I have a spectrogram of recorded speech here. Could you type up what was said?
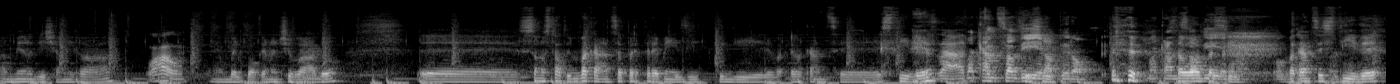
almeno dieci anni fa, Wow. è un bel po' che non ci vado. eh, sono stato in vacanza per tre mesi, quindi le, le vacanze estive. Esatto. Vacanza Sì, vera, sì. però. Vacanza Stavolta vera. sì, Ok, vacanze estive.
